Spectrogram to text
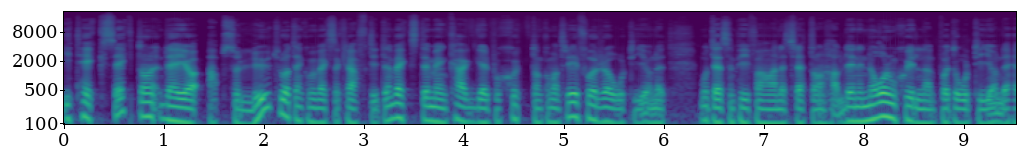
I techsektorn där jag absolut tror att den kommer växa kraftigt. Den växte med en kagger på 17,3 förra årtiondet mot S&P 500 13,5. Det är en enorm skillnad på ett årtionde.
